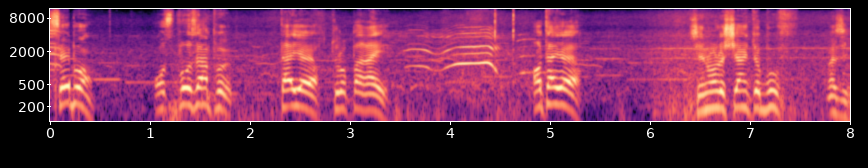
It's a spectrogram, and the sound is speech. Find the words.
C'est bon. On se pose un peu. Tailleur, toujours pareil. En tailleur. Sinon, le chien, il te bouffe. Vas-y.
